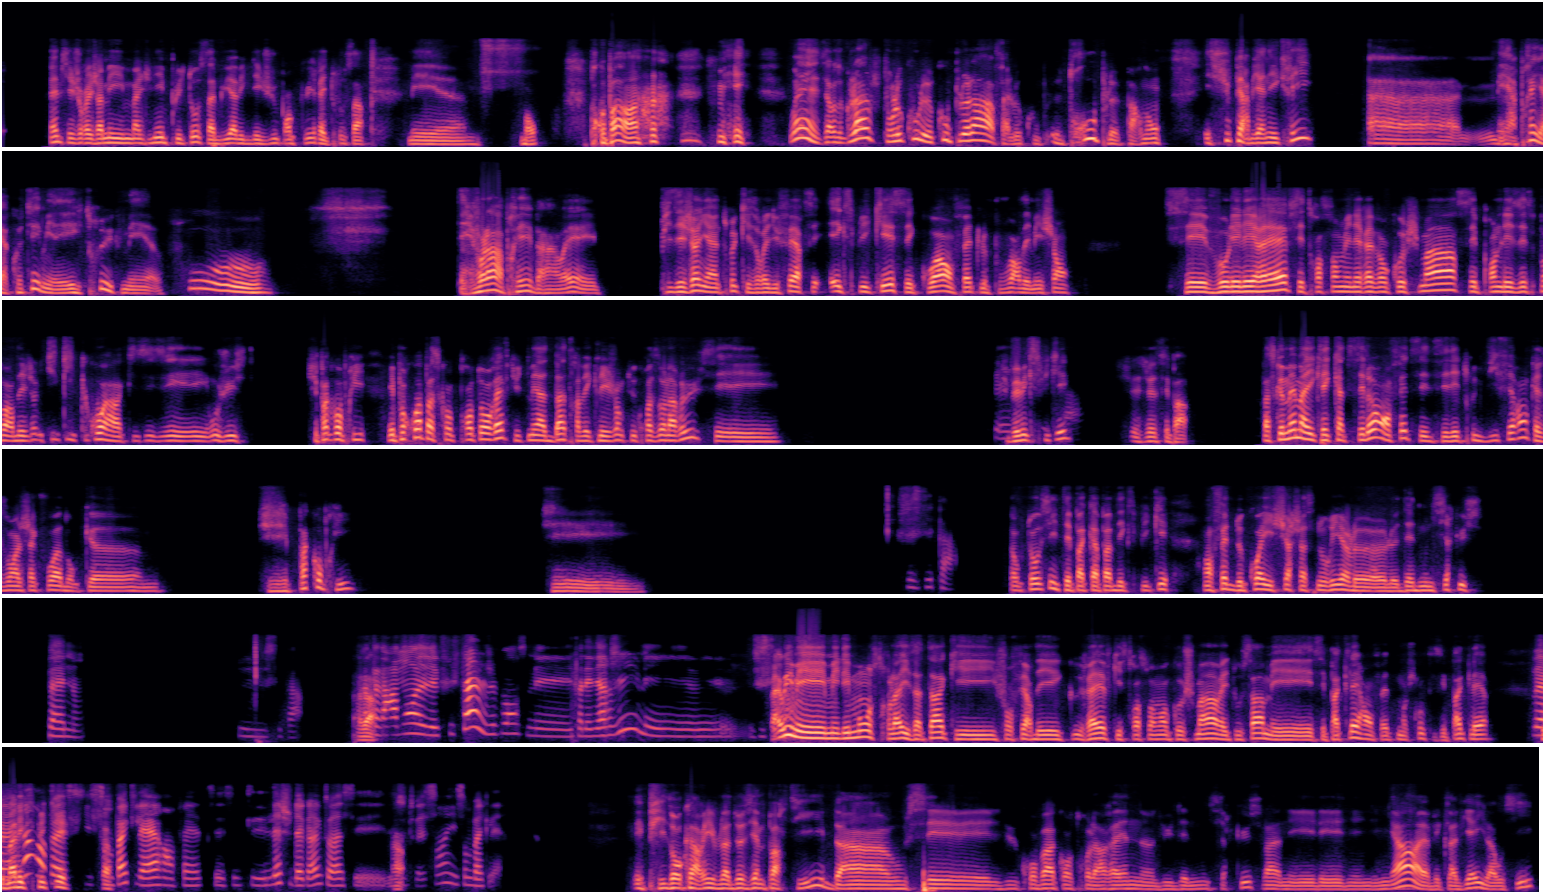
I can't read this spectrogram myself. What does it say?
Même si j'aurais jamais imaginé plutôt s'habiller avec des jupes en cuir et tout ça. Mais euh, bon, pourquoi pas, hein Mais ouais, donc là, pour le coup, le couple là, enfin le couple, le trouble, pardon, est super bien écrit. Euh, mais après, il y a à côté, mais il y a des trucs, mais ouh. Et voilà, après, ben ouais. et puis déjà, il y a un truc qu'ils auraient dû faire, c'est expliquer c'est quoi en fait le pouvoir des méchants. C'est voler les rêves, c'est transformer les rêves en cauchemars, c'est prendre les espoirs des gens. Qui, qui, quoi? C'est au juste? J'ai pas compris. Et pourquoi? Parce qu'on prend ton rêve, tu te mets à te battre avec les gens que tu croises dans la rue. C'est. Tu peux m'expliquer? Je, je sais pas. Parce que même avec les quatre Sailors, en fait, c'est c'est des trucs différents qu'elles ont à chaque fois. Donc, euh... j'ai pas compris. J'ai. Je sais pas. Donc toi aussi, t'es pas capable d'expliquer en fait de quoi ils cherchent à se nourrir le, le Dead Moon Circus. Bah non. Je sais pas. Voilà. Apparemment le cristal, je pense, mais enfin l'énergie, mais euh, je sais Bah pas. oui, mais mais les monstres là, ils attaquent, ils font faire des rêves qui se transforment en cauchemars et tout ça, mais c'est pas clair en fait. Moi, je trouve que c'est pas clair. C'est mal non, expliqué. Parce Ça. sont pas clairs en fait. Là, je suis d'accord avec toi. C'est de Ah. toute façon, ils sont pas clairs. Et puis donc arrive la deuxième partie, ben où c'est du combat contre la reine du Dead Moon Circus, là, les, les, avec la vieille là aussi.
